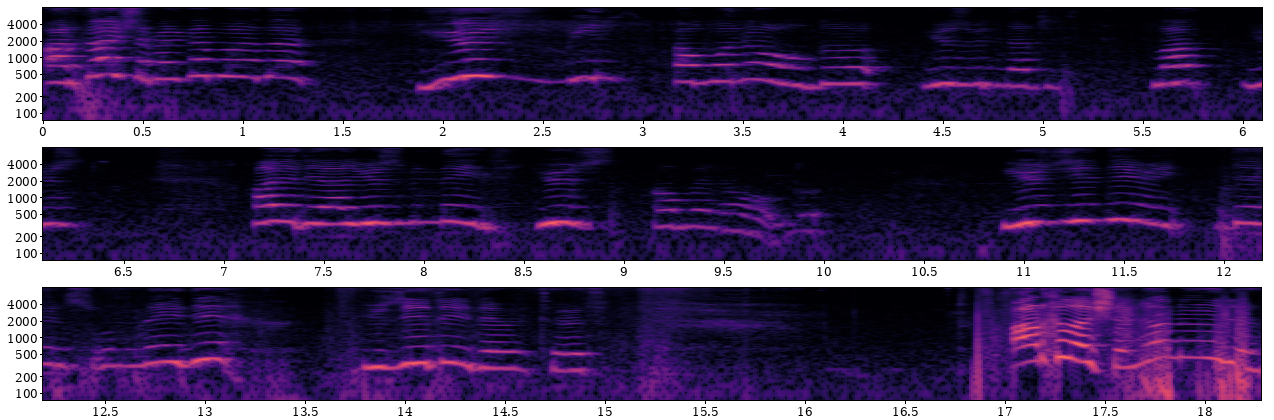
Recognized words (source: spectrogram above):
Arkadaşlar Berkay bu arada 100 bin abone oldu. 100 binler. Lan 100 Hayır ya 100 bin değil. 100 abone oldu. 107 miydi? Son neydi? 107 idi evet evet. Arkadaşlar yani öyle.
